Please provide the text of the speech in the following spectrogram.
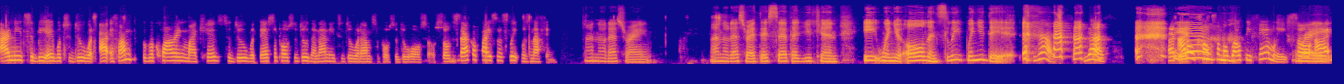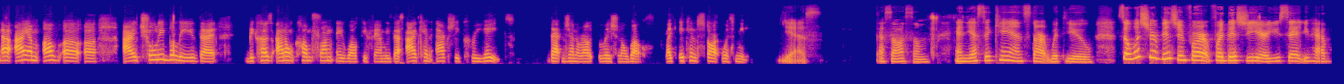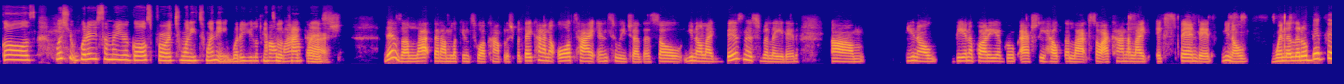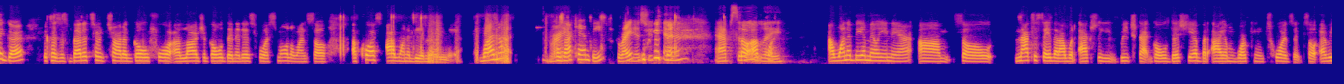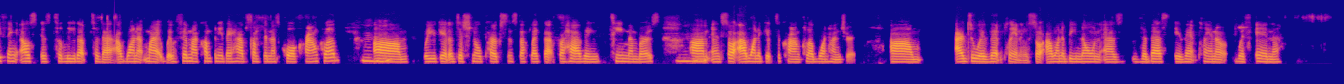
I need to be able to do what I if I'm requiring my kids to do what they're supposed to do, then I need to do what I'm supposed to do also. So sacrificing sleep was nothing. I know that's right. I know that's right. They said that you can eat when you're old and sleep when you're dead. yes. Yes. and yeah. I don't come from a wealthy family, so right. I, I, I am of uh, uh I truly believe that because I don't come from a wealthy family, that I can actually create that generational wealth. Like it can start with me. Yes. That's awesome. And yes, it can start with you. So what's your vision for for this year? You said you have goals. What's your what are some of your goals for 2020? What are you looking oh to accomplish? Gosh there's a lot that I'm looking to accomplish, but they kind of all tie into each other. So, you know, like business related, um, you know, being a part of your group actually helped a lot. So I kind of like expanded, you know, went a little bit bigger because it's better to try to go for a larger goal than it is for a smaller one. So, of course, I want to be a millionaire. Why not? Because right. I can be, right? Yes, you can. Absolutely. so, I want to be a millionaire. Um, so not to say that I would actually reach that goal this year, but I am working towards it. So everything else is to lead up to that. I want to my within my company they have something that's called Crown Club, mm-hmm. um, where you get additional perks and stuff like that for having team members. Mm-hmm. Um, and so I want to get to Crown Club 100. Um, I do event planning, so I want to be known as the best event planner within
